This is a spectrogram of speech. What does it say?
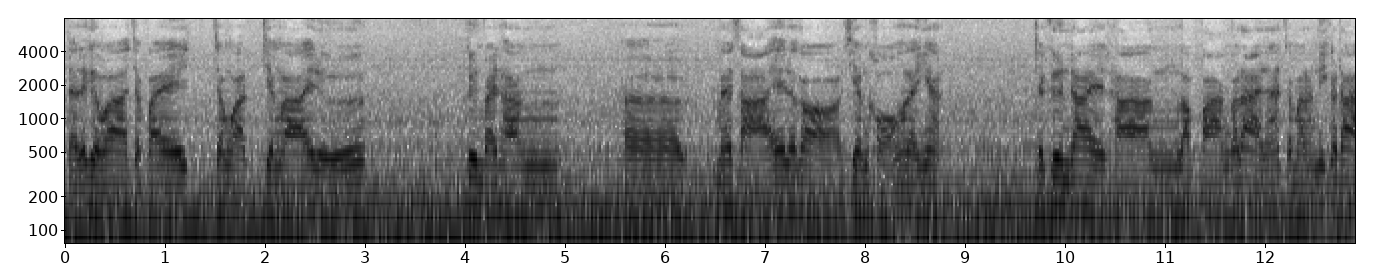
แต่ถ้าเกิดว่าจะไปจังหวัดเชียงรายหรือขึ้นไปทางแม่สายแล้วก็เชียงของอะไรเงี้ย จะขึ้นได้ทางลำปางก็ได้นะ จะมาทางนี้ก็ได้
